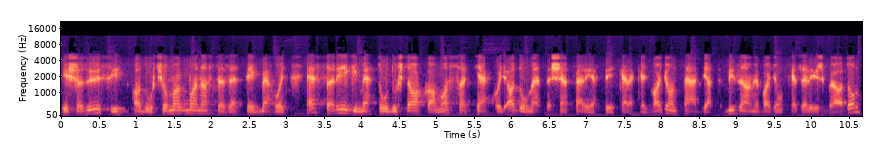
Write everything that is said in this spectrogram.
és az őszi adócsomagban azt vezették be, hogy ezt a régi metódust alkalmazhatják, hogy adómentesen felértékelek egy vagyontárgyat, bizalmi vagyonkezelésbe adom,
